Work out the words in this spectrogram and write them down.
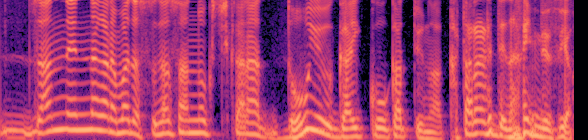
残念ながらまだ菅さんの口からどういう外交かっていうのは語られてないんですよ。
